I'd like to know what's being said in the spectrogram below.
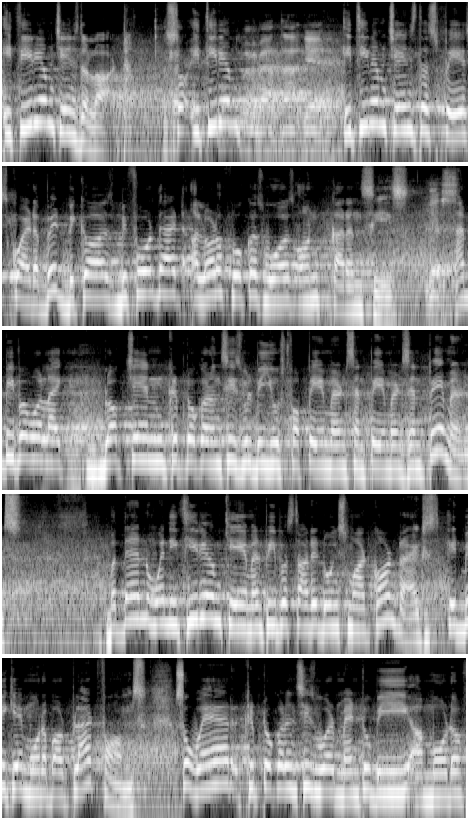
Ethereum changed a lot. So Ethereum about that, yeah. Ethereum changed the space quite a bit because before that, a lot of focus was on currencies. Yes. And people were like, blockchain cryptocurrencies will be used for payments and payments and payments. But then when Ethereum came and people started doing smart contracts, it became more about platforms. So where cryptocurrencies were meant to be a mode of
